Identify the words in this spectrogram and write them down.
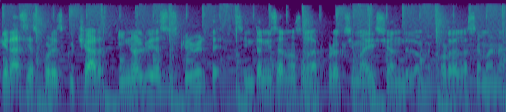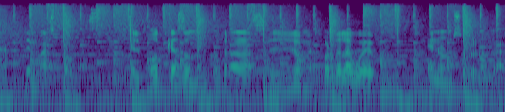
Gracias por escuchar y no olvides suscribirte. Sintonízanos en la próxima edición de Lo mejor de la semana de Más Podcast, el podcast donde encontrarás lo mejor de la web en un solo lugar.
